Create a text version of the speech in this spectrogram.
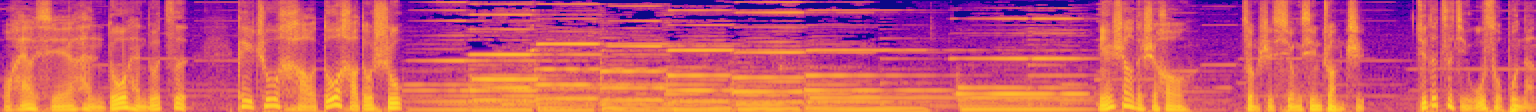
我还要写很多很多字，可以出好多好多书。年少的时候，总是雄心壮志，觉得自己无所不能，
